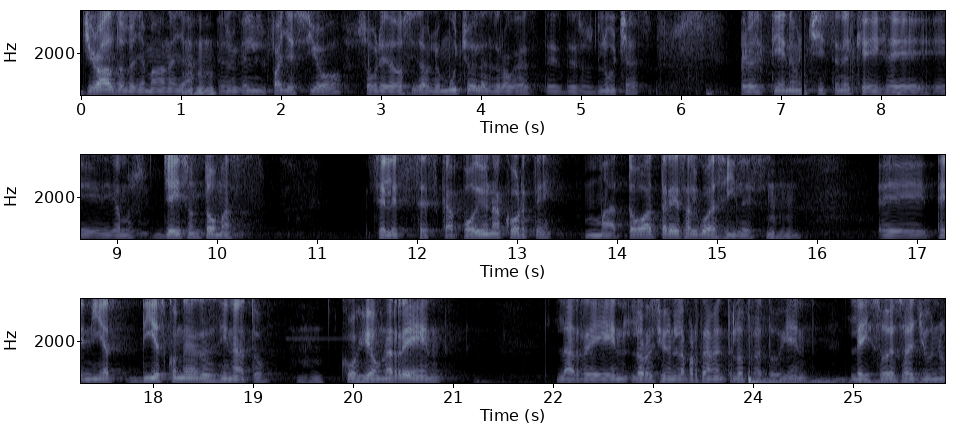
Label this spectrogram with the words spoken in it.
Giraldo lo llamaban allá. Uh -huh. un, él falleció sobredosis, habló mucho de las drogas, desde de sus luchas. Pero él tiene un chiste en el que dice, eh, digamos, Jason Thomas se les se escapó de una corte, mató a tres alguaciles, uh -huh. eh, tenía 10 condenas de asesinato, uh -huh. cogió a una rehén, la rehén lo recibió en el apartamento, lo trató bien le hizo desayuno,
